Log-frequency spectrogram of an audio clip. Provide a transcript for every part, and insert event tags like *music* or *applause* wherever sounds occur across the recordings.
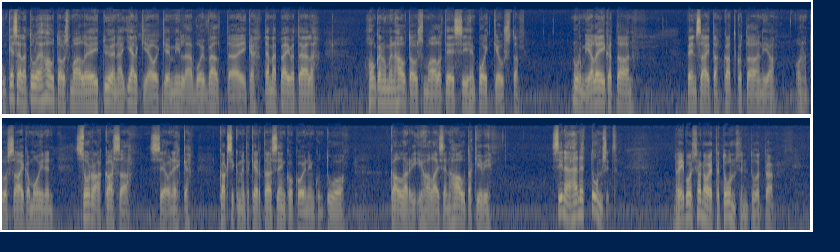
Kun kesällä tulee hautausmaalle, ei työnä jälkiä oikein millään voi välttää, eikä tämä päivä täällä Honkanummen hautausmaalla tee siihen poikkeusta. Nurmia leikataan, pensaita katkotaan ja onhan tuossa aikamoinen sorakasa. Se on ehkä 20 kertaa sen kokoinen kuin tuo Kallari Ihalaisen hautakivi. Sinä hänet tunsit. No ei voi sanoa, että tunsin tuota,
